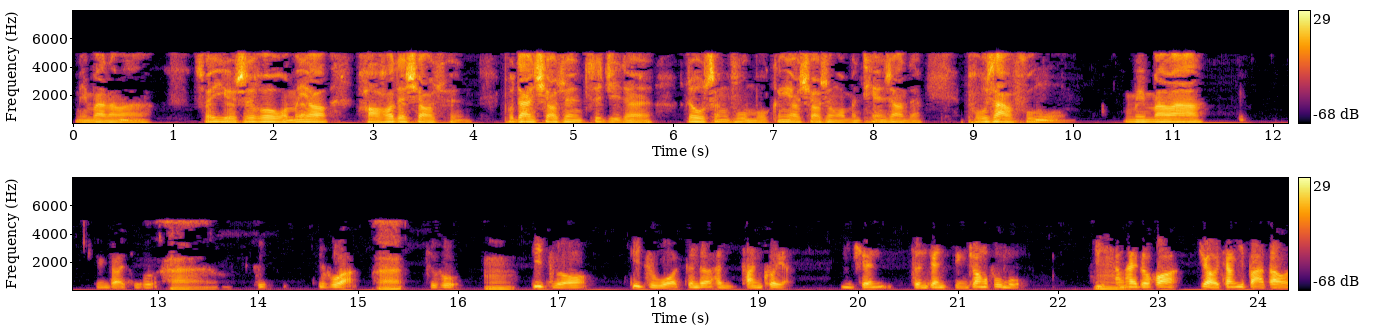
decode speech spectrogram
明白了吗？所以有时候我们要好好的孝顺，不但孝顺自己的肉身父母，更要孝顺我们天上的菩萨父母，明白吗？明白，师傅。啊师傅啊，啊，师傅，嗯弟子哦，弟子我真的很惭愧啊，以前整天顶撞父母，伤害的话，就好像一把刀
